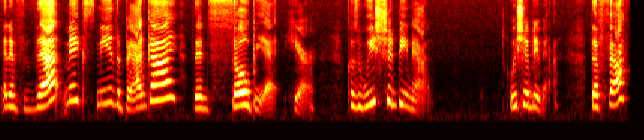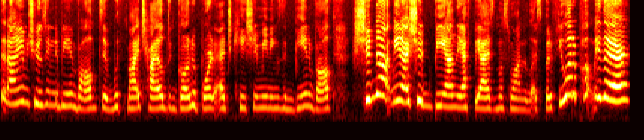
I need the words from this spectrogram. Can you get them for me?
And if that makes me the bad guy, then so be it here. Because we should be mad. We should be mad. The fact that I am choosing to be involved with my child and go to board education meetings and be involved should not mean I should be on the FBI's most wanted list. But if you want to put me there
